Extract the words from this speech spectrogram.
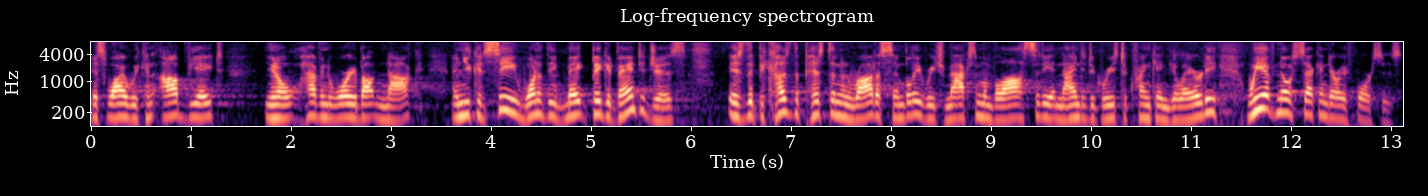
It's why we can obviate, you know, having to worry about knock. And you can see one of the big advantages is that because the piston and rod assembly reach maximum velocity at 90 degrees to crank angularity, we have no secondary forces.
